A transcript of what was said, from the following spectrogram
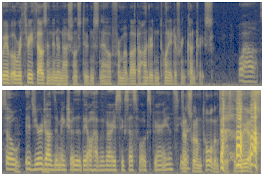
We have over 3,000 international students now from about 120 different countries. Wow. So it's your job to make sure that they all have a very successful experience here. That's what I'm told I'm supposed to do, yes.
